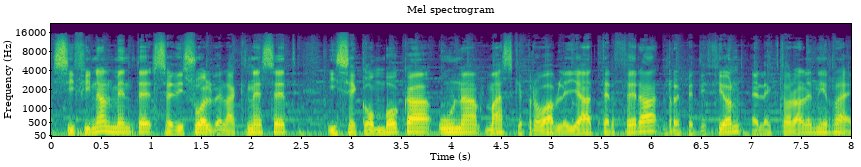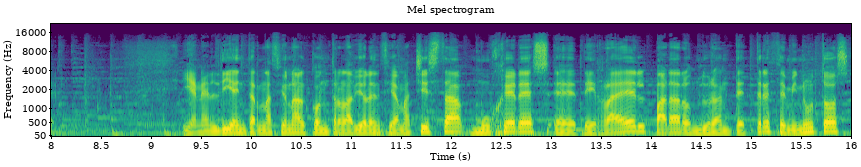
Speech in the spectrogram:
si finalmente se disuelve la Knesset y se convoca una más que probable ya tercera repetición electoral en Israel. Y en el Día Internacional contra la Violencia Machista, mujeres eh, de Israel pararon durante 13 minutos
